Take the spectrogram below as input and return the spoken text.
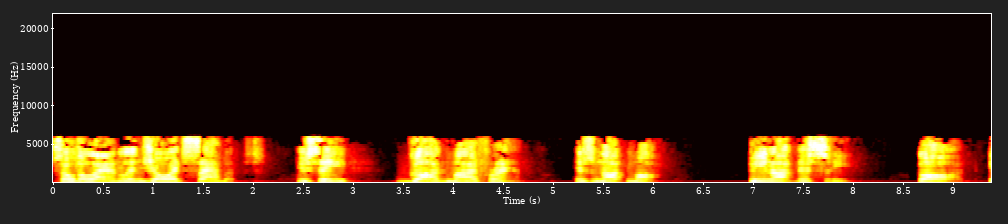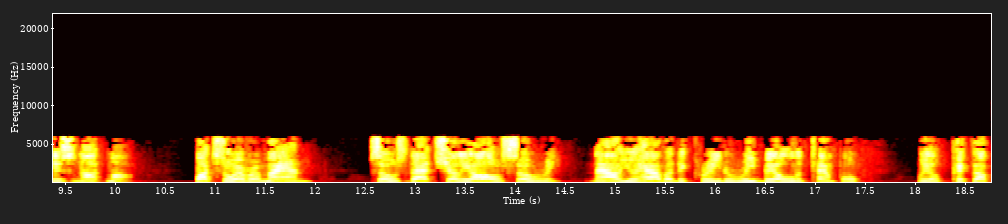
So the land will enjoy its Sabbaths. You see, God, my friend, is not mocked. Be not deceived. God is not mocked. Whatsoever a man sows, that shall he also reap. Now you have a decree to rebuild the temple. We'll pick up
